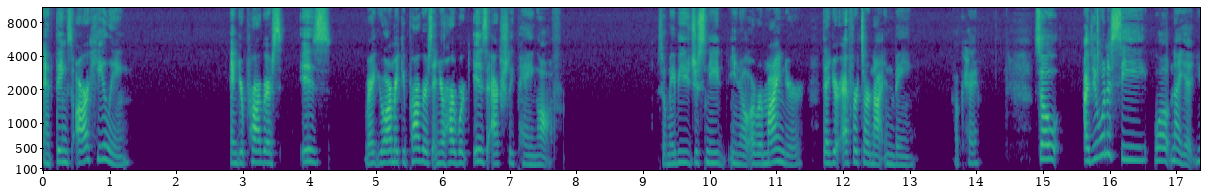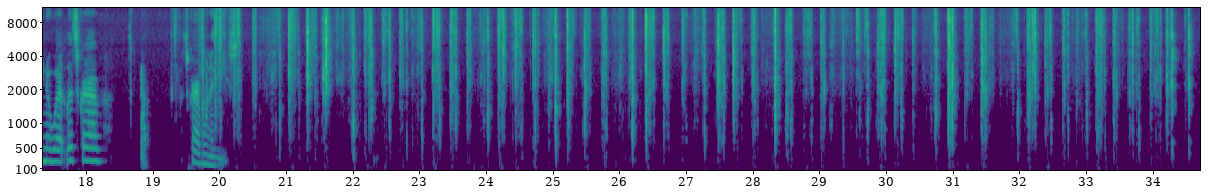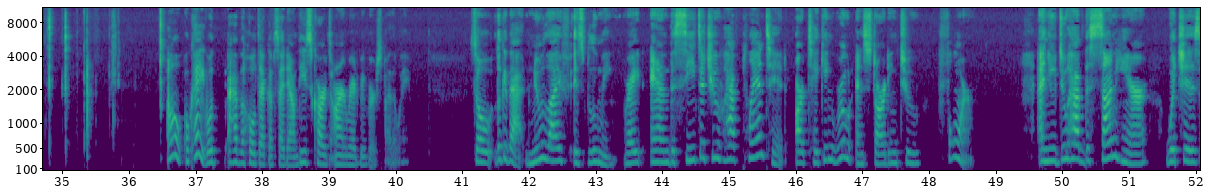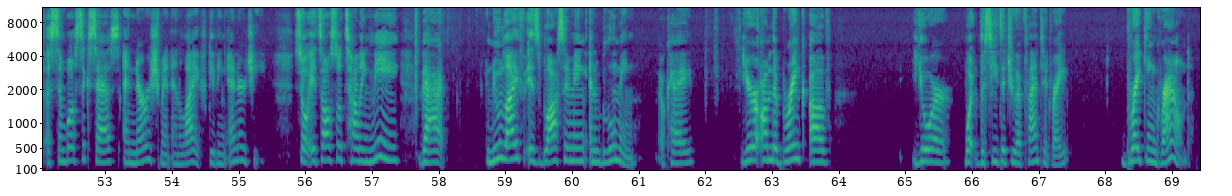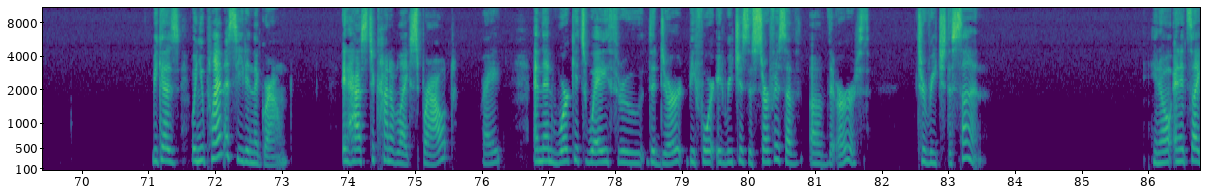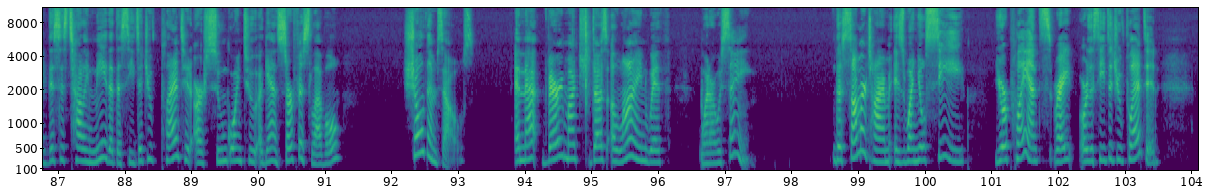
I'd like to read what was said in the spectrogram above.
And things are healing and your progress is, right? You are making progress and your hard work is actually paying off. So maybe you just need, you know, a reminder that your efforts are not in vain. Okay. So I do want to see, well, not yet. You know what? Let's grab, let's grab one of these. Okay. Well, I have the whole deck upside down. These cards aren't read reverse, by the way. So look at that. New life is blooming, right? And the seeds that you have planted are taking root and starting to form. And you do have the sun here, which is a symbol of success and nourishment and life, giving energy. So it's also telling me that new life is blossoming and blooming, okay? You're on the brink of your, what, the seeds that you have planted, right? Breaking ground because when you plant a seed in the ground, it has to kind of like sprout, right? And then work its way through the dirt before it reaches the surface of, of the earth to reach the sun. You know, and it's like this is telling me that the seeds that you've planted are soon going to, again, surface level, show themselves. And that very much does align with what I was saying. The summertime is when you'll see your plants, right, or the seeds that you've planted,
